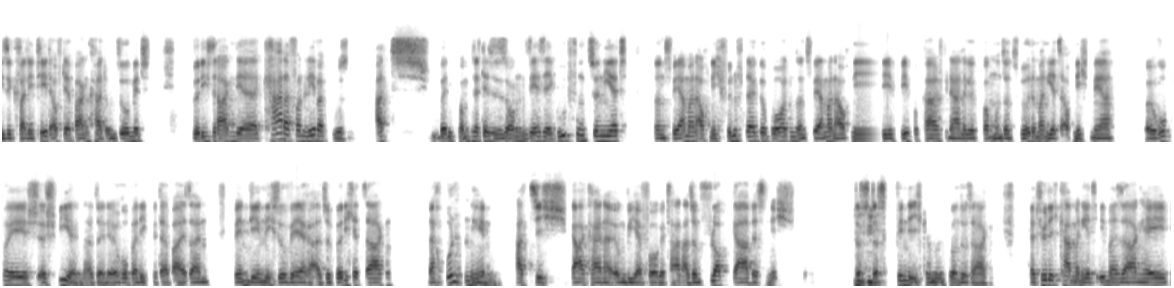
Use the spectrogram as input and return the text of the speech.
diese Qualität auf der Bank hat. Und somit würde ich sagen, der Kader von Leverkusen hat über die komplette Saison sehr, sehr gut funktioniert. Sonst wäre man auch nicht Fünfter geworden, sonst wäre man auch nicht DFB-Pokalfinale gekommen und sonst würde man jetzt auch nicht mehr europäisch äh, spielen, also in der Europa League mit dabei sein, wenn dem nicht so wäre. Also würde ich jetzt sagen, nach unten hin hat sich gar keiner irgendwie hervorgetan. Also ein Flop gab es nicht. Das, mhm. das finde ich, kann man schon so sagen. Natürlich kann man jetzt immer sagen, hey,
